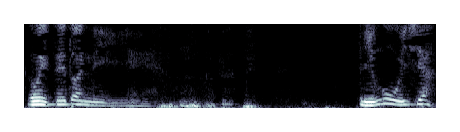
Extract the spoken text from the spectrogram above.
各位，这段你 领悟一下。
